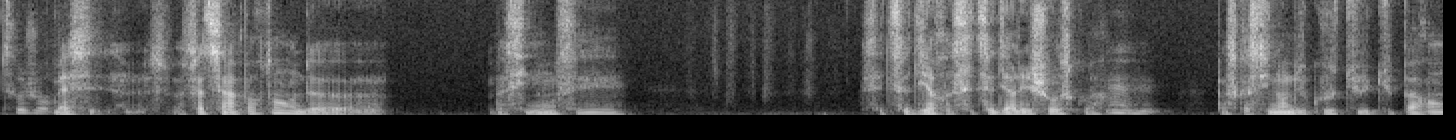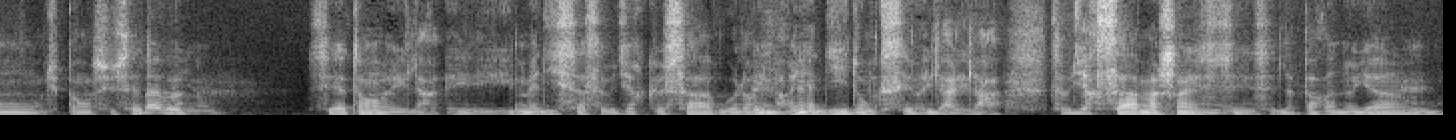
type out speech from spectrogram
Toujours. en fait, c'est important de. Bah, sinon, c'est. C'est de, se dire, c'est de se dire les choses, quoi. Mhm. Parce que sinon, du coup, tu, tu, pars, en, tu pars en sucette, bah quoi. c'est attends, il, a, il m'a dit ça, ça veut dire que ça, ou alors il m'a rien dit, donc c'est, il a, il a, ça veut dire ça, machin, mhm. c'est, de la paranoïa. Ou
